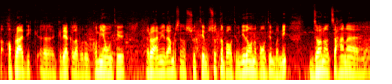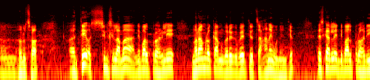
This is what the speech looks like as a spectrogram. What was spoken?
अपराधिक क्रियाकलापहरू कमी आउँथ्यो र हामी राम्रोसँग सुत्थ्यौँ सुत्न पाउँथ्यौँ निदाउन पाउँथ्यौँ भन्ने जनचाहनाहरू छ। त्यो सिलसिलामा नेपाल प्रहरीले नराम्रो काम गरेको भए त्यो चाहनै हुँदैन थियो। त्यस कारणले नेपाल प्रहरी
